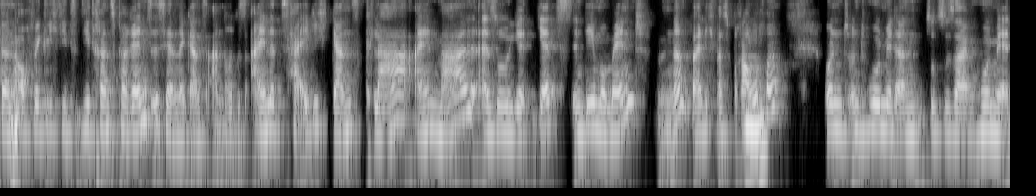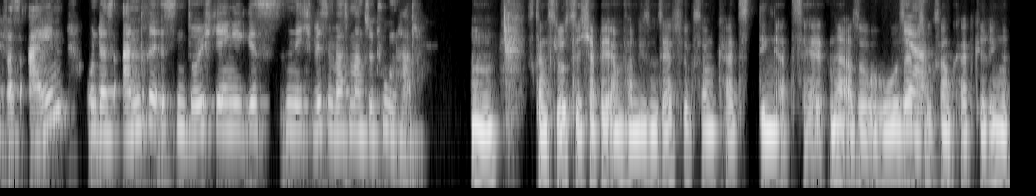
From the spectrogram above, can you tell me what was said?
dann auch wirklich, die, die Transparenz ist ja eine ganz andere. Das eine zeige ich ganz klar einmal, also jetzt in dem Moment, ne, weil ich was brauche mhm. und, und hole mir dann sozusagen, hole mir etwas ein. Und das andere ist ein durchgängiges nicht wissen, was man zu tun hat. Mhm. Das ist ganz lustig. Ich habe ja eben von diesem Selbstwirksamkeitsding erzählt, ne? also hohe Selbstwirksamkeit, ja. geringe.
